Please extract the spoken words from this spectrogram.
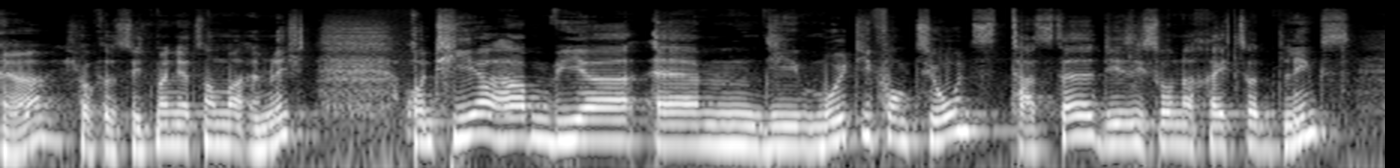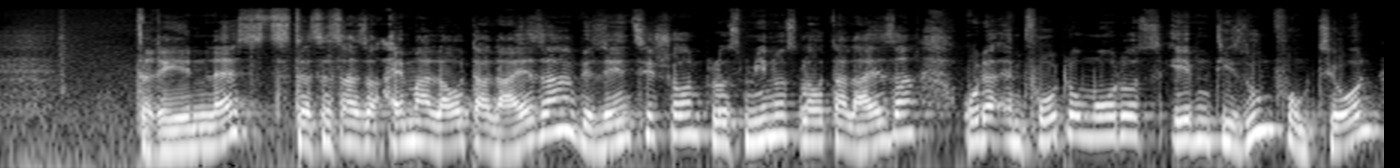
Ja, ich hoffe, das sieht man jetzt nochmal im Licht. Und hier haben wir ähm, die Multifunktionstaste, die sich so nach rechts und links drehen lässt. Das ist also einmal lauter leiser, wir sehen es hier schon, plus minus lauter leiser oder im Fotomodus eben die Zoom-Funktion.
